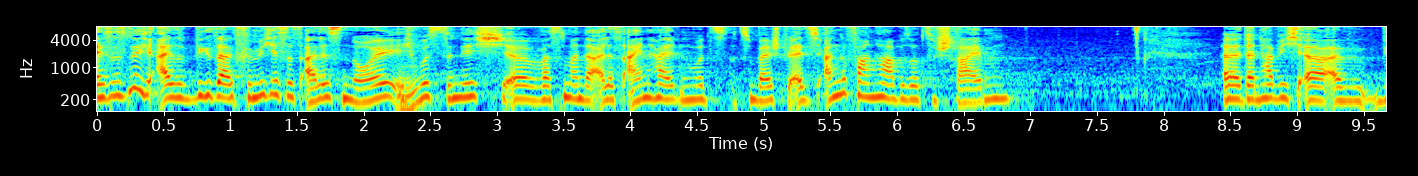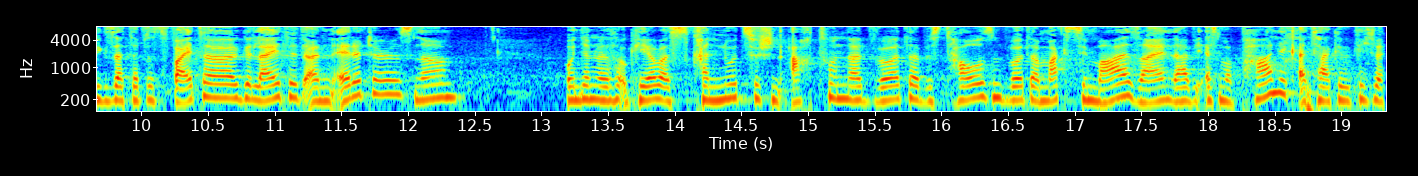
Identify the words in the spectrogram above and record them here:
Es ist nicht, also wie gesagt, für mich ist das alles neu. Ich mhm. wusste nicht, äh, was man da alles einhalten muss. Zum Beispiel, als ich angefangen habe, so zu schreiben, äh, dann habe ich, äh, wie gesagt, habe das weitergeleitet an Editors, ne? Und dann haben wir gesagt, okay, aber es kann nur zwischen 800 Wörter bis 1000 Wörter maximal sein. Da habe ich erstmal Panikattacke gekriegt.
